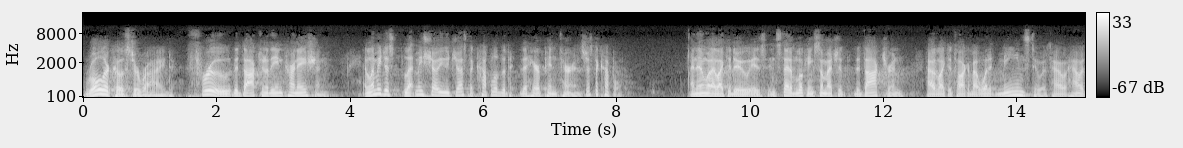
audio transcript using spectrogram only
roller coaster ride through the doctrine of the incarnation. And let me just, let me show you just a couple of the, the hairpin turns, just a couple. And then what I like to do is, instead of looking so much at the doctrine, I would like to talk about what it means to us, how, how, it,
